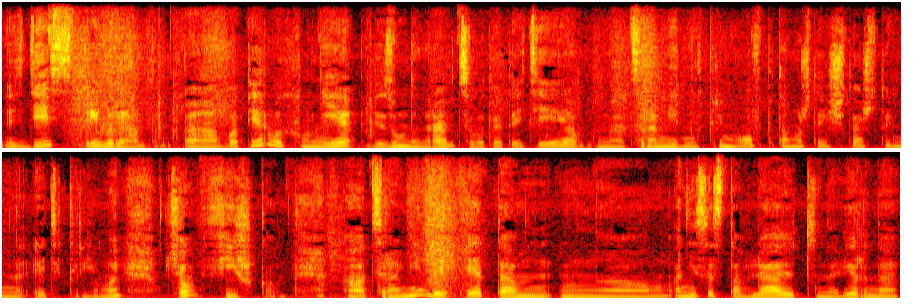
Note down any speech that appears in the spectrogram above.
Здесь три варианта. А, во-первых, мне безумно нравится вот эта идея церамидных кремов, потому что я считаю, что именно эти кремы, в чем фишка? А, церамиды, это они составляют, наверное,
